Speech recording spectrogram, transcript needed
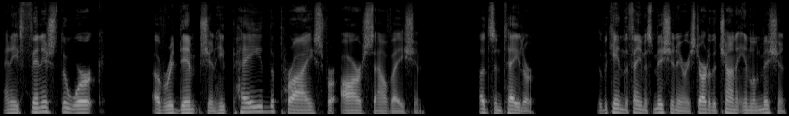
and he finished the work of redemption. He paid the price for our salvation. Hudson Taylor, who became the famous missionary, started the China Inland Mission,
